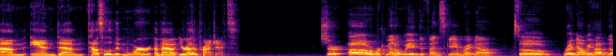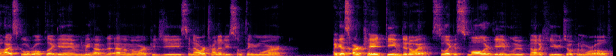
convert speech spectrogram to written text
Um, and um, tell us a little bit more about your other projects. Sure. Uh, we're working on a wave defense game right now. So right now we have the high school roleplay game, we have the MMORPG. So now we're trying to do something more, I guess, arcade themed in a way. So like a smaller game loop, not a huge open world,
